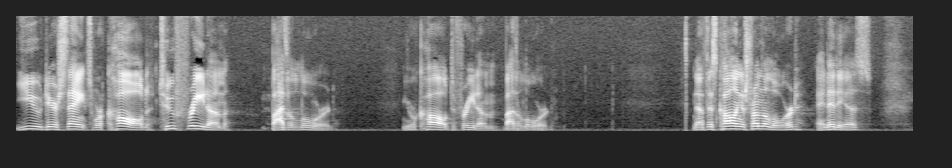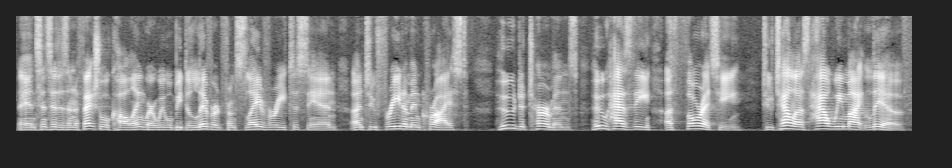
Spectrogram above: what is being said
You, dear saints, were called to freedom by the Lord. You're called to freedom by the Lord. Now, if this calling is from the Lord, and it is, and since it is an effectual calling where we will be delivered from slavery to sin unto freedom in Christ, who determines, who has the authority to tell us how we might live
